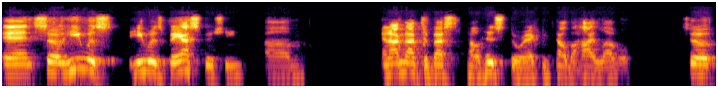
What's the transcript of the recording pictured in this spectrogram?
And so he was he was bass fishing. Um, and I'm not the best to tell his story. I can tell the high level. So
